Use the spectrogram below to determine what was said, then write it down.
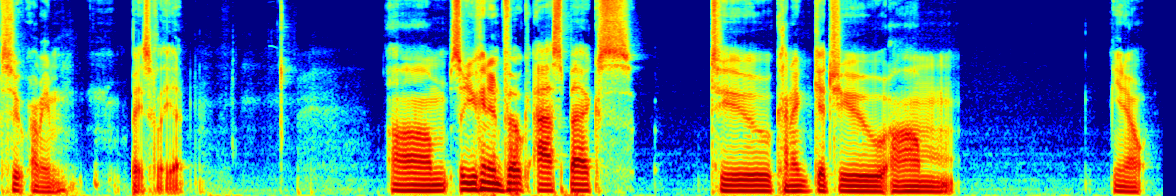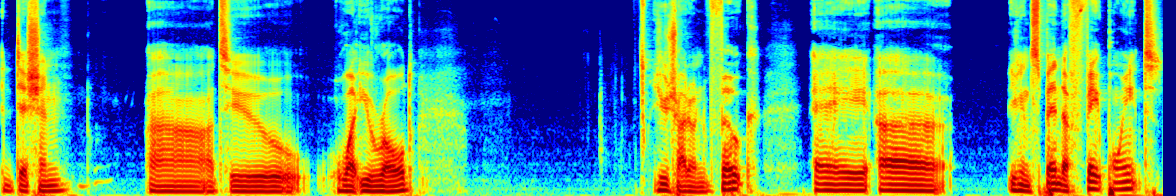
so, I mean, basically it. Um, so you can invoke aspects to kind of get you, um, you know, addition uh, to what you rolled. You try to invoke a, uh, you can spend a fate point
